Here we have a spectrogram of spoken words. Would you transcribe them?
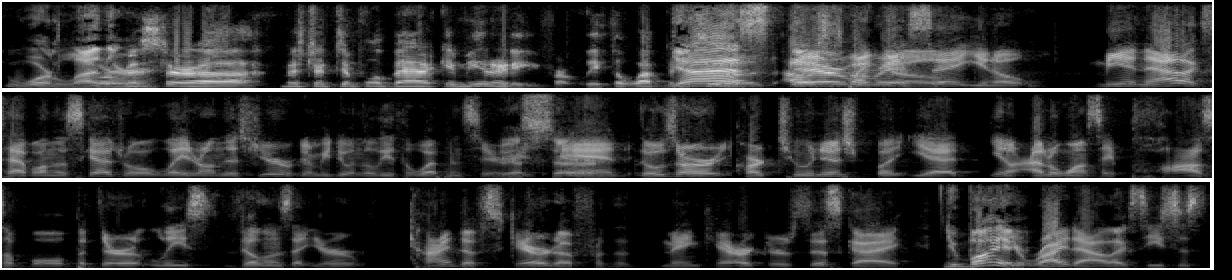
He wore Or leather. Mr. Uh, Mr. Diplomatic Immunity from Lethal Weapon. 2. I Yes, was, I was there just about we ready go. to say, you know, me and Alyx have on the schedule later on this year. We're going to be doing the Lethal Weapon series, Yes, sir. and those are cartoonish, but yet, you know, I don't want to say plausible, but they're at least villains that you're kind of scared of for the main characters. This guy, You buy it. You're right, Alyx. He's just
